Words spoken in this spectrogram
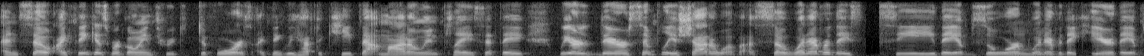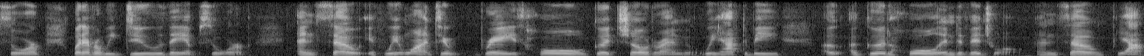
And so I think as we're going through divorce, I think we have to keep that motto in place that they we are they're simply a shadow of us. So whatever they see, they absorb, mm-hmm. whatever they hear, they absorb, whatever we do, they absorb. And so if we want to raise whole good children, we have to be a, a good whole individual. And so, yeah,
